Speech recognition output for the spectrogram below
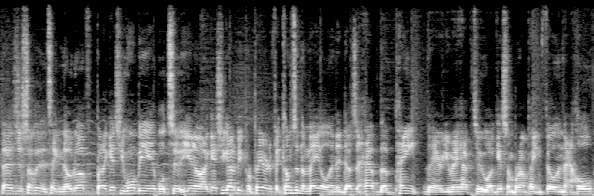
that is just something to take note of. But I guess you won't be able to, you know, I guess you got to be prepared. If it comes in the mail and it doesn't have the paint there, you may have to uh, get some brown paint and fill in that hole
